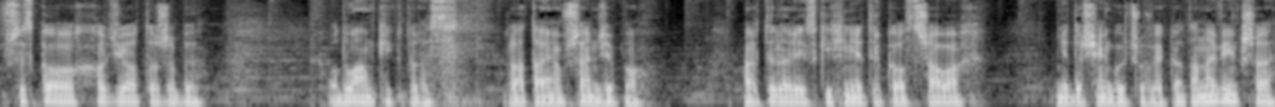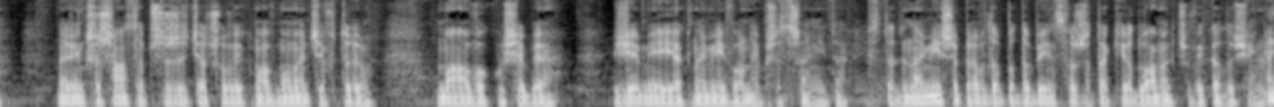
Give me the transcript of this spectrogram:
Wszystko chodzi o to, żeby odłamki, które latają wszędzie po artyleryjskich i nie tylko ostrzałach, nie dosięgły człowieka. Ta największe, największe szanse przeżycia człowiek ma w momencie, w którym ma wokół siebie ziemię i jak najmniej wolnej przestrzeni. Tak? Jest wtedy najmniejsze prawdopodobieństwo, że taki odłamek człowieka A dosięgnie.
